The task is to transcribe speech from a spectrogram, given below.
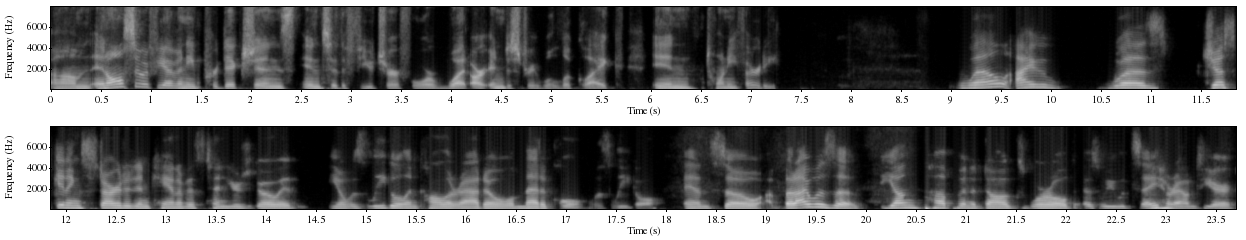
Um, and also, if you have any predictions into the future for what our industry will look like in 2030. Well, I was just getting started in cannabis 10 years ago. It you know was legal in Colorado. Medical was legal, and so but I was a young pup in a dog's world, as we would say around here.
